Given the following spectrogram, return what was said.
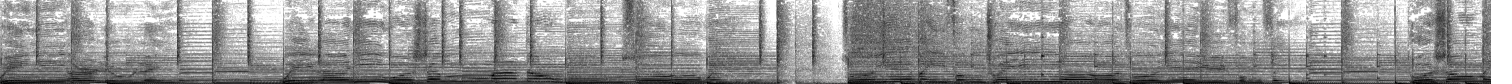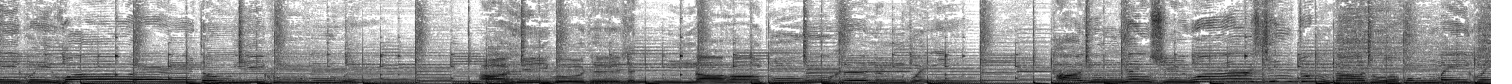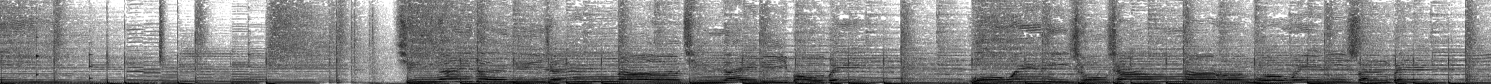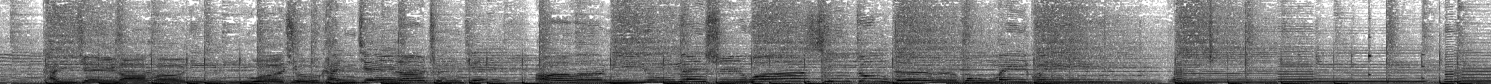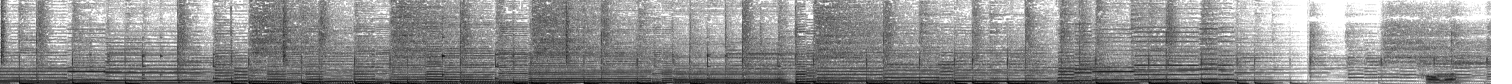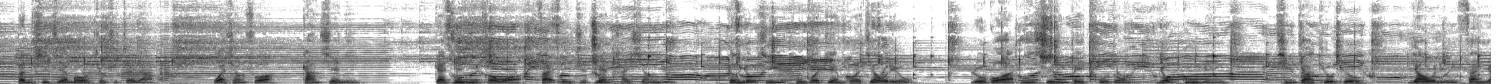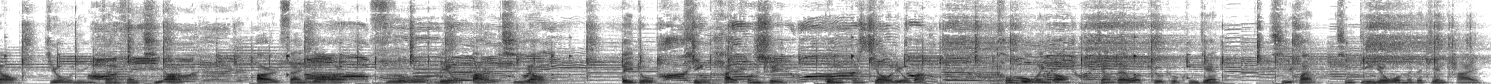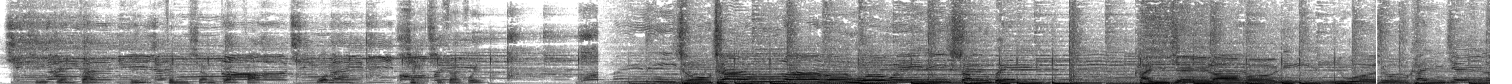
为你而流泪，为了你我什么都无所谓。昨夜被风吹啊，昨夜雨风飞。多少玫瑰花儿都已枯萎，爱过的人啊不可能回，她永远是我心中那朵红玫瑰。亲爱的女人啊，亲爱的宝贝，我为你惆怅啊，我为你伤悲。看见了你，我就看见了春天啊！你本期节目就是这样。我想说，感谢你，感谢你和我在励志电台相遇，更有幸通过电波交流。如果你心灵被触动，有共鸣，请加 QQ 幺零三幺九零三三七二二三幺二四五六二七幺，备注听海风吹，共同交流吧。同步文稿讲在我 QQ 空间。喜欢请订阅我们的电台，请点赞并分享转发，我们下期再会。我为你惆怅啊，我为你伤悲。看见了你，我就看见。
